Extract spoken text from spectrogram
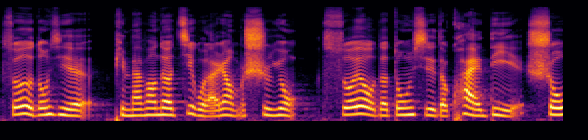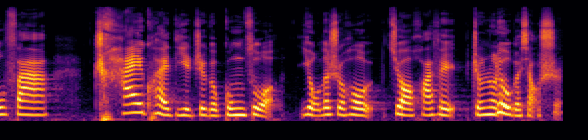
所有的东西品牌方都要寄过来让我们试用，所有的东西的快递收发、拆快递这个工作，有的时候就要花费整整六个小时。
